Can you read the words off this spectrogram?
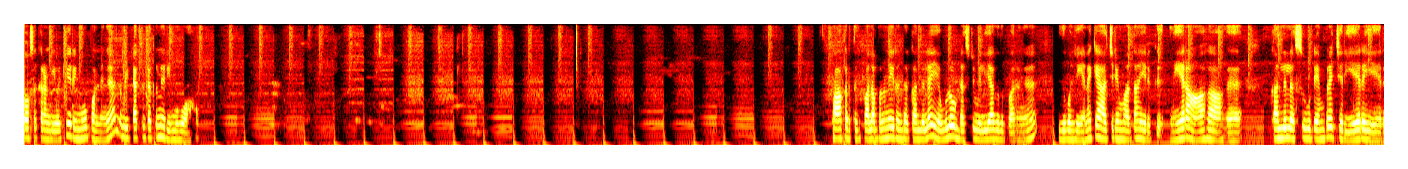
தோசைக்கரண்டியை வச்சு ரிமூவ் பண்ணுங்க. நம்ம டக்கு டக்குன்னு ரிமூவ் ஆகும். பார்க்குறதுக்கு பல பலன்னு இருந்த கல்லில் எவ்வளோ டஸ்ட் வெளியாகுது பாருங்க. இது கொஞ்சம் எனக்கே ஆச்சரியமாக தான் இருக்குது நேரம் ஆக ஆக கல்லில் சூ டெம்பரேச்சர் ஏற ஏற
